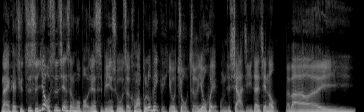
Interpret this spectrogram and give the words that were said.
那也可以去支持药师健生活保健食品输入折扣码 Blue Pig 有九折优惠，我们就下集再见喽，拜拜。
